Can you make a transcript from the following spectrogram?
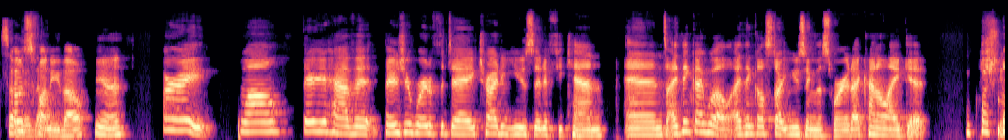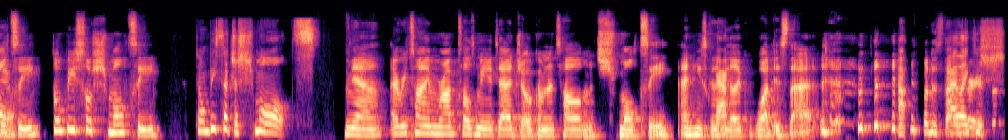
so that was good, funny though. Yeah. All right. Well, there you have it. There's your word of the day. Try to use it if you can. And I think I will. I think I'll start using this word. I kind of like it. Of course do. Schmaltzy. Don't be so schmaltzy. Don't be such a schmaltz. Yeah. Every time Rob tells me a dad joke, I'm going to tell him it's schmaltzy. And he's going to Yeah. be like, what is that? what is that I like to sh-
